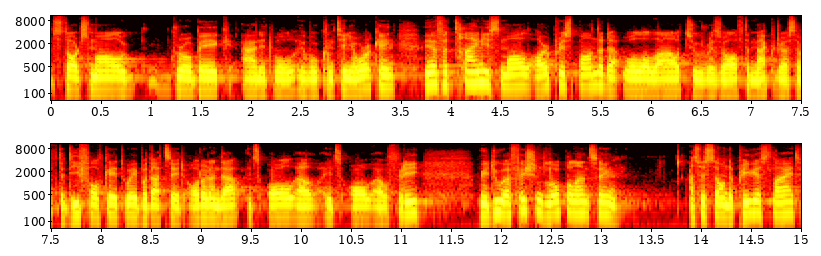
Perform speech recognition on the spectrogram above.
start small, grow big, and it will, it will continue working. We have a tiny, small ARP responder that will allow to resolve the MAC address of the default gateway, but that's it. Other than that, it's all, L, it's all L3. We do efficient load balancing, as we saw on the previous slide.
